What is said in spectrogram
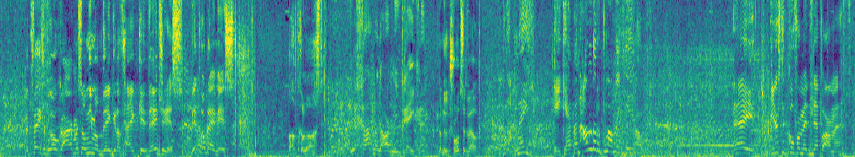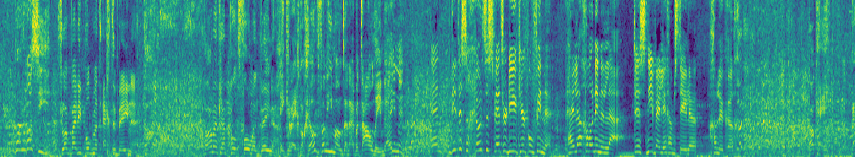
Met twee gebroken armen zal niemand denken dat hij Kid Danger is. Dit probleem is opgelost. Je gaat mijn arm niet breken. Dan doet Schwartz het wel. Wat? Nee. Ik heb een ander plannetje. hey, hier is de koffer met neparmen. Waar was hij? Vlak bij die pot met echte benen. Waarom heb jij een pot vol met benen? Ik kreeg nog geld van iemand en hij betaalde in benen. En dit is de grootste sweater die ik hier kon vinden. Hij lag gewoon in een la. Dus niet bij lichaamsdelen. Gelukkig. Oké,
